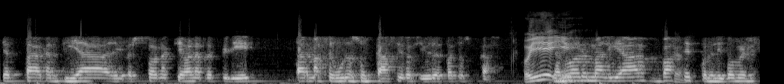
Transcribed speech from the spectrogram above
cierta cantidad de personas que van a preferir estar más seguros en sus casas y recibir después de sus casas. Oye, la nueva normalidad va a ser con el e-commerce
